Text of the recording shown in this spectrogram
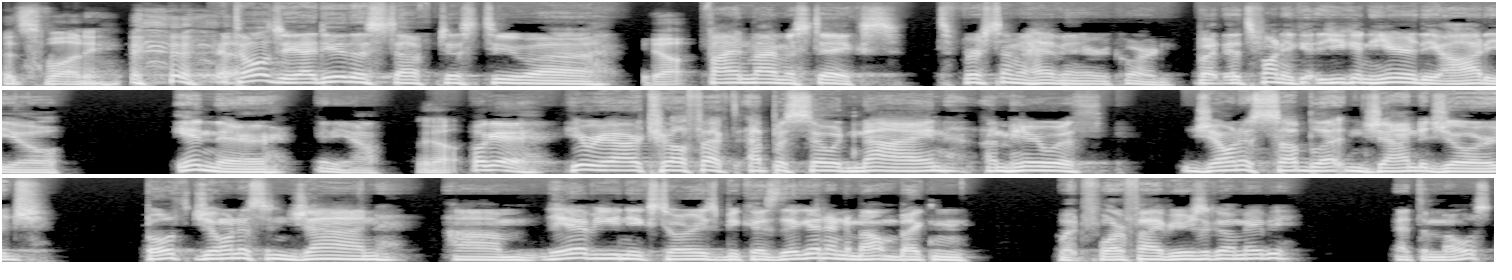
It's funny. I told you I do this stuff just to uh, yep. find my mistakes. It's the first time I haven't hit record, but it's funny. You can hear the audio in there. Anyhow. Yeah. Okay. Here we are, Trail Effect episode nine. I'm here with Jonas Sublett and John DeGeorge. Both Jonas and John um, they have unique stories because they got into mountain biking, what, four or five years ago, maybe at the most?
